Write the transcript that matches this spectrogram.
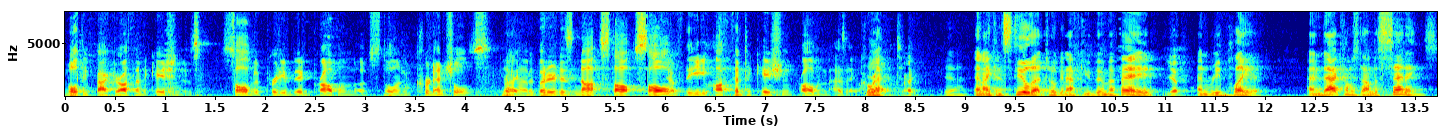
multi-factor authentication has solved a pretty big problem of stolen credentials, Right. uh, but it has not sol- solved the authentication problem as a whole. Correct. Right. Yeah, and I can steal that token after you've MFA'd Yep. and replay it. And that comes down to settings.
